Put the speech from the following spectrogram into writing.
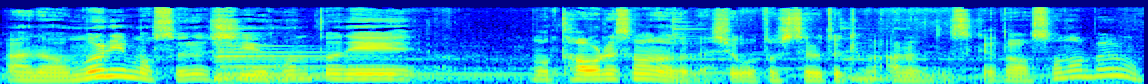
あの無理もするし本当にもう倒れそうなぐらい仕事してる時もあるんですけどその分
